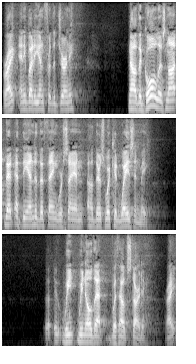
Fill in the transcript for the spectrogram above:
Right? Anybody in for the journey? Now, the goal is not that at the end of the thing we're saying, uh, there's wicked ways in me. We, we know that without starting, right?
